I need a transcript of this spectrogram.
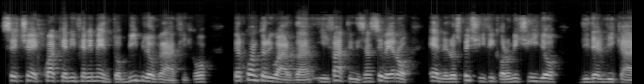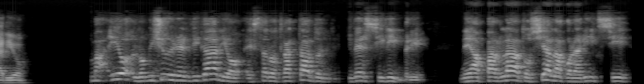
se c'è qualche riferimento bibliografico per quanto riguarda i fatti di San Severo e nello specifico l'omicidio di Del Vicario. Ma io l'omicidio del Vicario è stato trattato in diversi libri, ne ha parlato sia la Colarizzi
